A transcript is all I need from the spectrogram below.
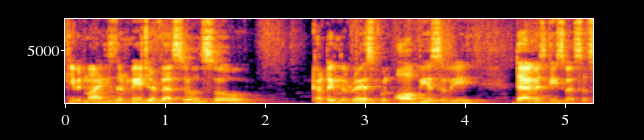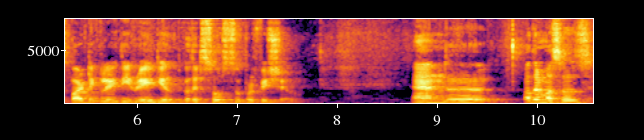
Keep in mind these are major vessels, so cutting the wrist will obviously damage these vessels, particularly the radial because it's so superficial. And uh, other muscles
